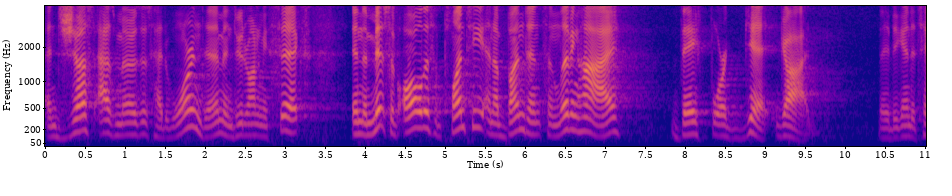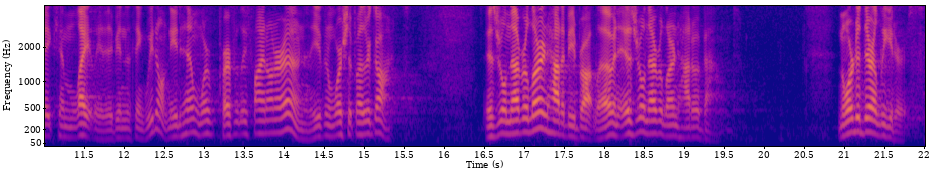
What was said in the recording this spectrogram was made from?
And just as Moses had warned them in Deuteronomy 6, in the midst of all this plenty and abundance and living high, they forget God. They begin to take him lightly. They begin to think, we don't need him. We're perfectly fine on our own. And they even worship other gods. Israel never learned how to be brought low, and Israel never learned how to abound. Nor did their leaders.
